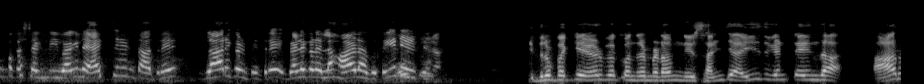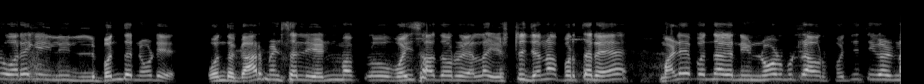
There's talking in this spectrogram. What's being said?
ತುಂಬಾ ಕಷ್ಟ ಆಗಿದೆ. ಇವಾಗಿನ ಆಕ್ಸಿಡೆಂಟ್ ಆದ್ರೆ ಲಾರಿಗಳು ಬಿದ್ರೆ ಬೆಳೆಗಳೆಲ್ಲ ಹಾಳಾಗುತ್ತೆ. ಏನ್ ಹೇಳ್ತೀರಾ? ಇದ್ರ ಬಗ್ಗೆ ಹೇಳ್ಬೇಕು ಅಂದ್ರೆ ಮೇಡಮ್ ನೀವು ಸಂಜೆ ಐದು ಗಂಟೆಯಿಂದ ಆರೂವರೆಗೆ ಇಲ್ಲಿ ಬಂದು ನೋಡಿ ಒಂದು ಗಾರ್ಮೆಂಟ್ಸ್ ಅಲ್ಲಿ ಹೆಣ್ಮಕ್ಳು ವಯಸ್ಸಾದವರು ಎಲ್ಲ ಎಷ್ಟು ಜನ ಬರ್ತಾರೆ ಮಳೆ ಬಂದಾಗ ನೀವು ನೋಡ್ಬಿಟ್ರೆ ಅವ್ರ ಪದ್ಧತಿಗಳನ್ನ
